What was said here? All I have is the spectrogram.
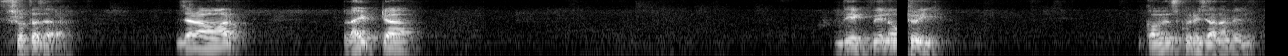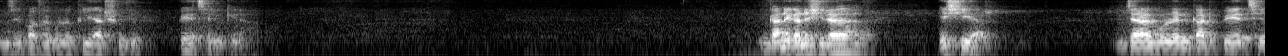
শ্রোতা যারা যারা আমার লাইভটা দেখবেন অবশ্যই কমেন্টস করে জানাবেন যে কথাগুলো ক্লিয়ার শুনতে পেয়েছেন কিনা? গানে গানে শিরা এশিয়ার যারা গোল্ডেন কার্ড পেয়েছে,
